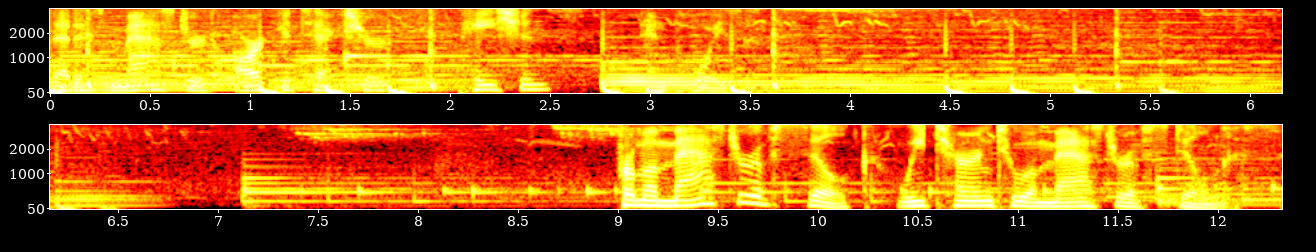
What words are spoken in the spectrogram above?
that has mastered architecture, patience, and poison. From a master of silk, we turn to a master of stillness.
